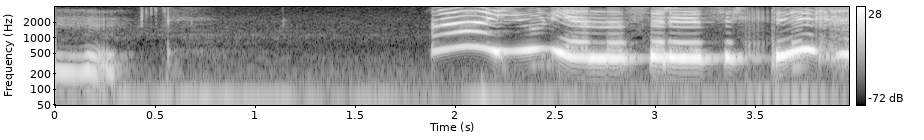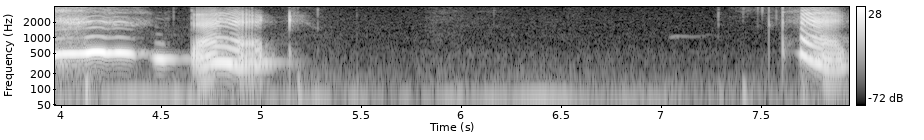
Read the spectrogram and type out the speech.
Mhm. A, Julia, na serio jesteś ty? tak. Tak.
